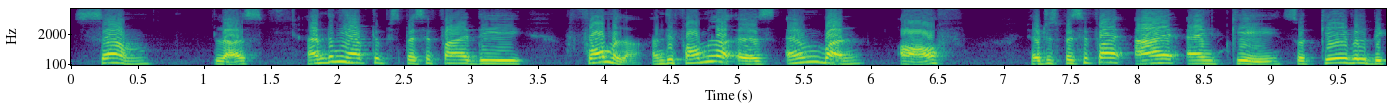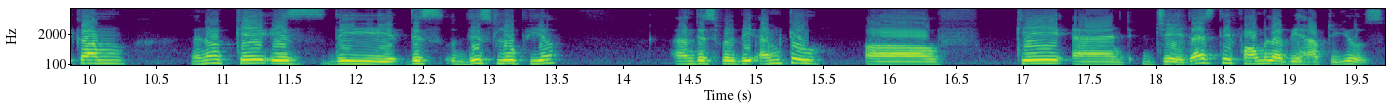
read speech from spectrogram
sum plus and then you have to specify the formula. And the formula is m1 of you have to specify i and k. So k will become you know k is the this this loop here and this will be m2 of k and j. That's the formula we have to use.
